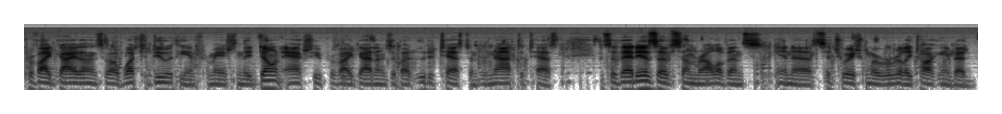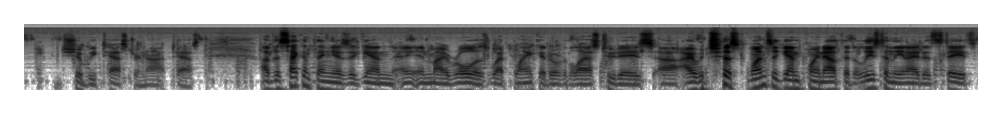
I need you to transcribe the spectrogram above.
provide guidelines about what to do with the information. They don't actually provide guidelines about who to test and who not to test. And so that is of some relevance in a situation where we're really talking about should we test or not test. Uh, the second thing is, again, in my role as wet blanket over the last two days, uh, I would just once again point out that at least in the United States,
